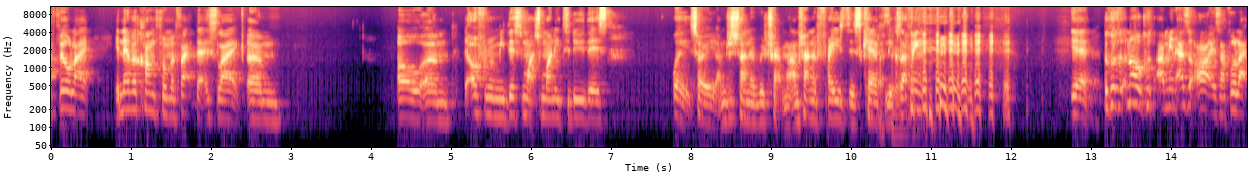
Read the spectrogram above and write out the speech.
I feel like it never comes from the fact that it's like. Um, oh, um, they're offering me this much money to do this. Wait, sorry, I'm just trying to retract my. I'm trying to phrase this carefully because I think. yeah, because no, because I mean, as an artist, I feel like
